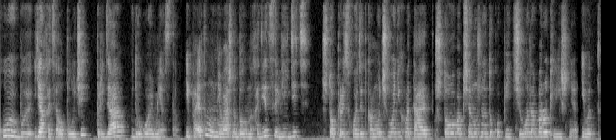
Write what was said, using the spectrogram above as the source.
какую бы я хотела получить, придя в другое место. И поэтому мне важно было находиться, видеть что происходит, кому чего не хватает, что вообще нужно докупить, чего наоборот лишнее. И вот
